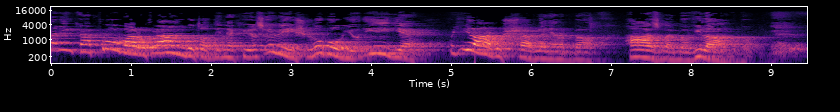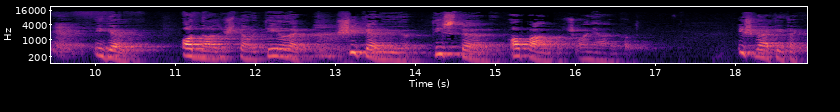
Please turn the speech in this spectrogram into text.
hanem inkább próbálok lángot adni neki, hogy az övé is lobogjon, égje, hogy világosság legyen ebbe a házba, ebbe a világba. Igen, adná az Isten, hogy tényleg sikerüljön tisztelni apánkat és anyánkat. Ismertétek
